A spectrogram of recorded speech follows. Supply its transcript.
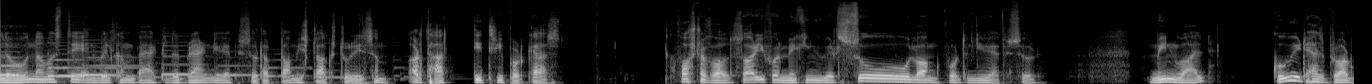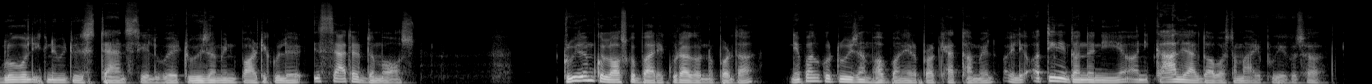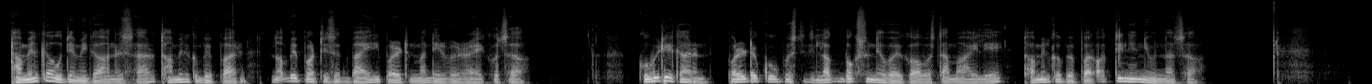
Hello namaste and welcome back to the brand new episode of Tommy stocks tourism अर्थात् T three podcast first of all sorry for making you wait so long for the new episode meanwhile COVID has brought global economy to standstill way tourism in particular is shatter the most टुरिज्मको लसको बारे कुरा गर्नुपर्दा नेपालको tourism hub भनेर प्रख्यात थमेल अहिले अति नै दण्डनीय अनि काल लाग्दो अवस्थामा आइपुगेको छ। थमेलका उद्यमीका अनुसार थमेलको व्यापार नब्बे प्रतिशत बाहिरी पर्यटनमा निर्भर रहेको छ। कोभिडकै कारण पर्यटकको उपस्थिति लगभग शून्य भएको अवस्थामा अहिले थमेलको व्यापार अति नै न्यून छ।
